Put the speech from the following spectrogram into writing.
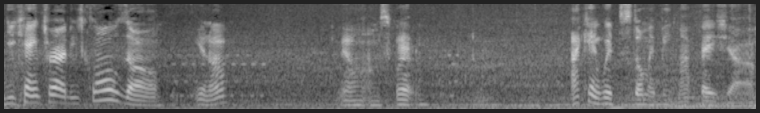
you can't try these clothes on you know know i'm sweating i can't wait to storm and beat my face y'all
